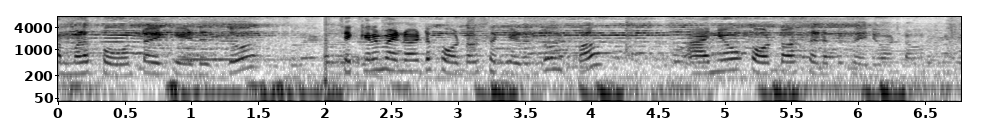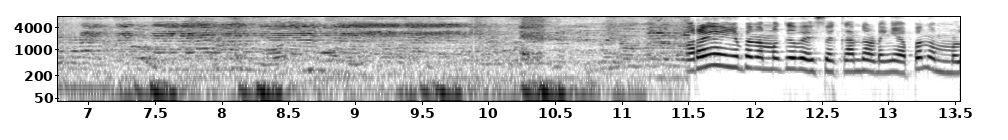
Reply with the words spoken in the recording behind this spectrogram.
നമ്മൾ ഫോട്ടോ ഒക്കെ എടുത്തു. ചെക്കനും പെണ്ണുമായിട്ട് ഫോട്ടോസൊക്കെ എടുത്തു. ഇപ്പോൾ അനു ഫോട്ടോസ് എടുത്ത് തരും കേട്ടോ കഴിഞ്ഞപ്പോൾ നമുക്ക് വിശക്കാൻ തുടങ്ങി. അപ്പോൾ നമ്മൾ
